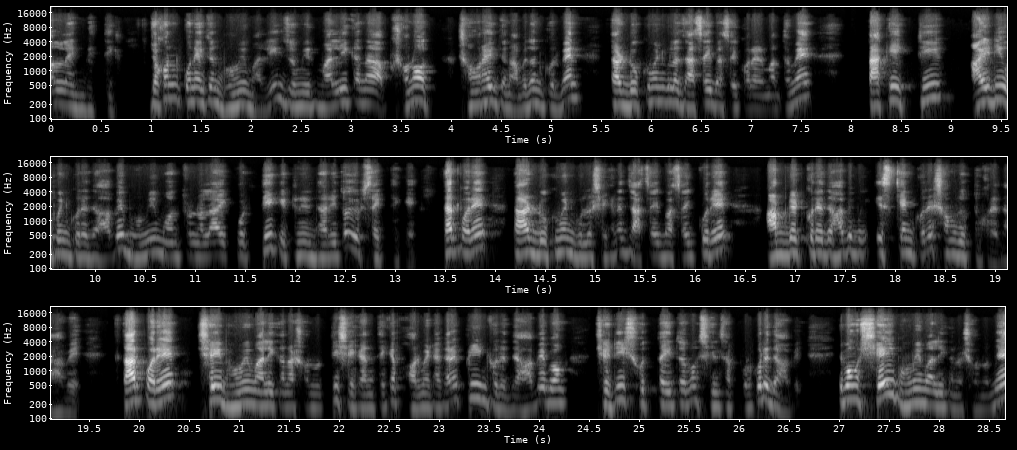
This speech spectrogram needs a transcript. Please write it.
অনলাইন ভিত্তিক। যখন কোন একজন ভূমি মালিক, জমির মালিকানা, সনদ সংগ্রহের জন্য আবেদন করবেন, তার ডকুমেন্টগুলো যাচাই বাছাই করার মাধ্যমে তাকে একটি আইডি ওপেন করে দেওয়া হবে ভূমি মন্ত্রণালয় কর্তৃক একটি নির্ধারিত ওয়েবসাইট থেকে। তারপরে তার ডকুমেন্টগুলো সেখানে যাচাই বাছাই করে আপডেট করে দেওয়া হবে এবং স্ক্যান করে সংযুক্ত করে দেওয়া হবে। তারপরে সেই ভূমি মালিকানা সনদটি সেখান থেকে ফরমেট আকারে প্রিন্ট করে দেওয়া হবে এবং সেটি সত্যায়িত এবং সিল স্বাক্ষর করে দেওয়া হবে। এবং সেই ভূমি মালিকানা সনদে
